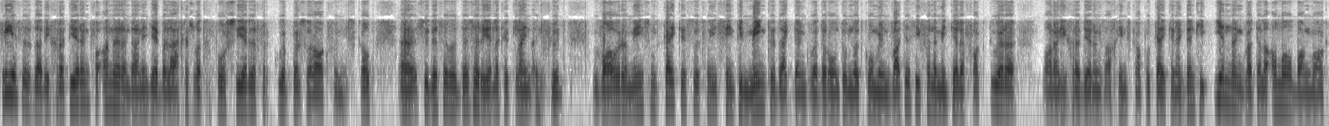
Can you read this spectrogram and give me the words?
vrees is dat die gradering verander en dan het jy beleggers wat geforseerde verkopers raak van die skuld. Uh so dis 'n dis 'n redelike klein invloed waaroor 'n mens moet kyk is soort van die sentiment wat ek dink wat rondom dit kom en wat is die fundamentele faktore waarna die graderingsagentskappe kyk en ek dink die een ding wat hulle almal bang maak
